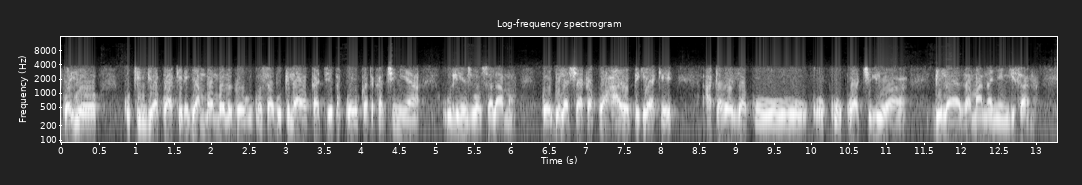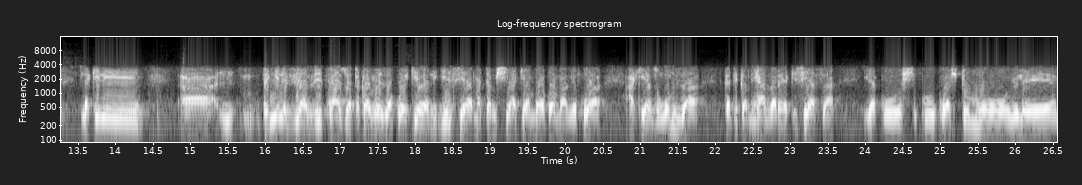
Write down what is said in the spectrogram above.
Kwa hiyo kukimbia kwake ni jambo ambalo dogo, kwa sababu kila wakati atakuwa yuko katika chini ya ulinzi wa usalama. Kwa hiyo bila shaka, kwa hayo peke yake ataweza ku, ku, ku, kuachiliwa bila dhamana nyingi sana, lakini uh, pengine vya vikwazo atakavyoweza kuwekewa ni jinsi ya matamshi yake ambayo kwamba amekuwa akiyazungumza katika mihadhara ya kisiasa ya kuwashtumu yule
